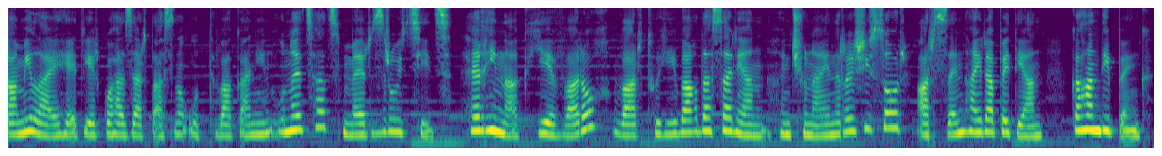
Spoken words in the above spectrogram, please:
Կամիլայի հետ 2018 թվականին ունեցած մեր զրույցից։ Հեղինակ եւ վարող Վարդուհի Բաղդասարյան, հնչյունային ռեժիսոր Արսեն Հայրապետյան։ Կհանդիպենք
